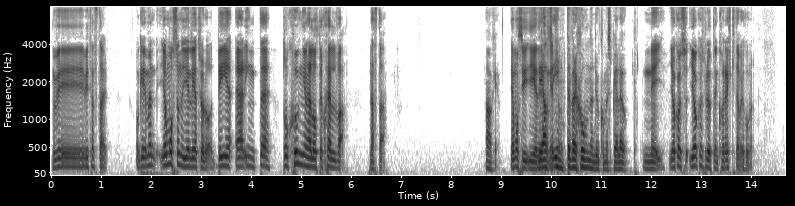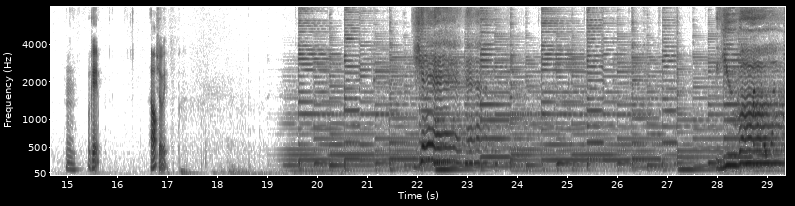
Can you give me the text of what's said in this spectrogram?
Men vi, vi testar. Okej, men jag måste ändå ge en ledtråd då. Det är inte, de sjunger den här låten själva. Nästa. Okej. Jag måste ge dig Det är alltså ledtråd. inte versionen du kommer spela upp. Nej. Jag kommer, jag kommer spela upp den korrekta versionen. Mm. Okej? Ja. kör vi. Yeah. You are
